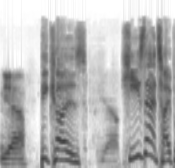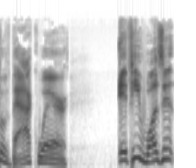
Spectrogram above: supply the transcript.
Yeah. Because yeah. he's that type of back where if he wasn't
